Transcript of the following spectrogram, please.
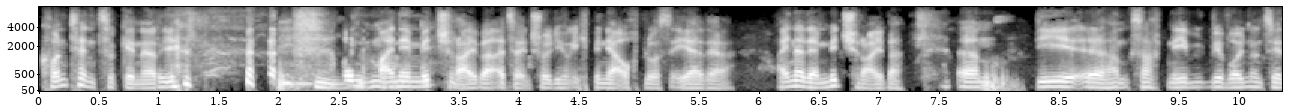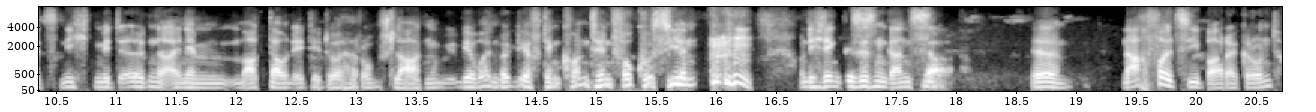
Content zu generieren. und meine Mitschreiber, also Entschuldigung, ich bin ja auch bloß eher der einer der Mitschreiber, ähm, die äh, haben gesagt, nee, wir wollen uns jetzt nicht mit irgendeinem Markdown-Editor herumschlagen. Wir wollen wirklich auf den Content fokussieren. Und ich denke, das ist ein ganz ja. äh, nachvollziehbarer Grund.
